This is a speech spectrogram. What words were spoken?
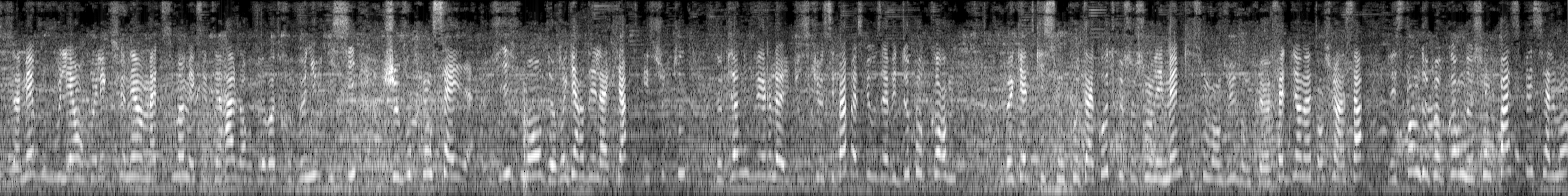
si jamais vous voulez en collectionner un maximum, etc. lors de votre venue ici, je vous conseille vivement de regarder la carte et surtout de bien ouvrir l'œil puisque c'est pas parce que vous avez deux Popcorn Buckets qui sont côte à côte que ce sont les mêmes qui sont vendus donc euh, faites bien attention à ça. Les stands de popcorn ne sont pas spécialement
